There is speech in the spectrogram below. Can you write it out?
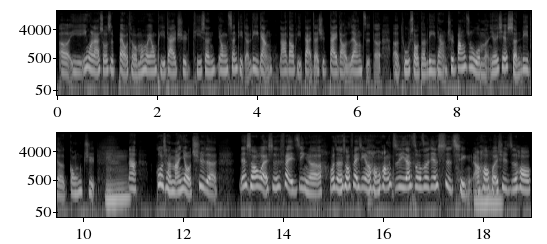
呃，以英文来说是 belt，我们会用皮带去提升，用身体的力量拉到皮带，再去带到这样子的呃徒手的力量，去帮助我们有一些省力的工具。嗯，那过程蛮有趣的。那时候我也是费尽了，我只能说费尽了洪荒之力在做这件事情。然后回去之后，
